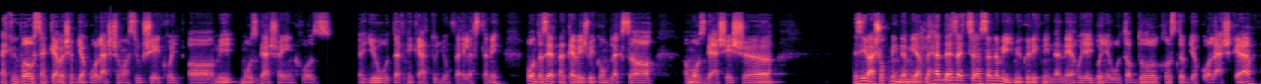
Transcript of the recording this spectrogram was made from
nekünk valószínűleg kevesebb gyakorlásra van szükség, hogy a mi mozgásainkhoz egy jó technikát tudjunk fejleszteni. Pont azért, mert kevésbé komplex a, a mozgás, és ez nyilván sok minden miatt lehet, de ez egyszerűen szerintem így működik mindennél, hogy egy bonyolultabb dologhoz több gyakorlás kell.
